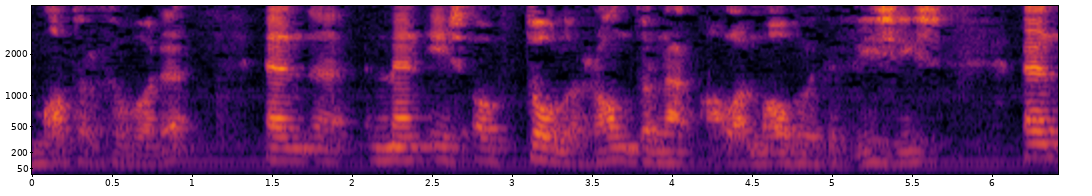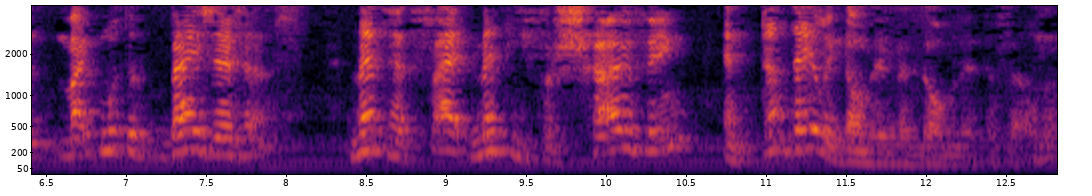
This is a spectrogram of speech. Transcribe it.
matter geworden. En uh, men is ook toleranter naar alle mogelijke visies. En, maar ik moet erbij zeggen, met, het feit, met die verschuiving, en dat deel ik dan weer met dominee Velde,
